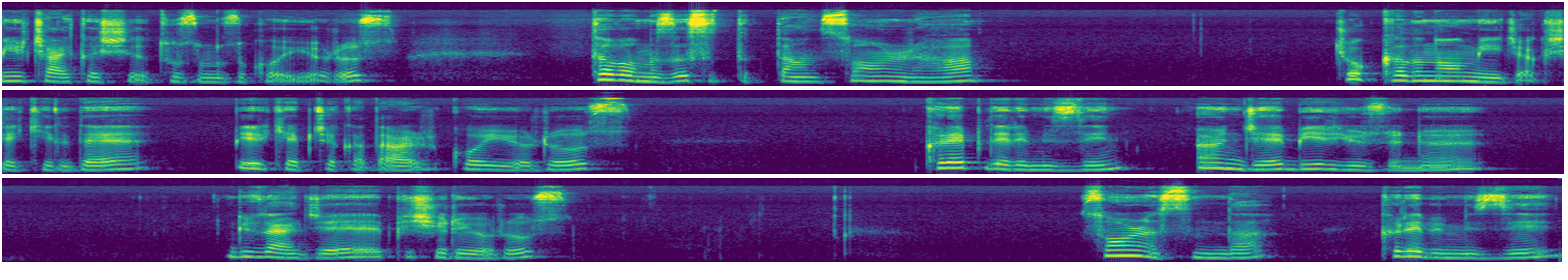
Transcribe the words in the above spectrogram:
bir çay kaşığı tuzumuzu koyuyoruz. Tavamızı ısıttıktan sonra çok kalın olmayacak şekilde bir kepçe kadar koyuyoruz. Kreplerimizin önce bir yüzünü güzelce pişiriyoruz. Sonrasında krebimizi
